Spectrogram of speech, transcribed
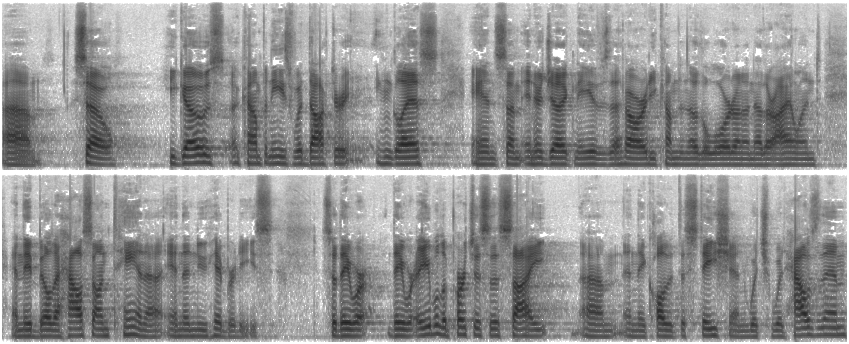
Um, so he goes, accompanies with Dr. Inglis and some energetic natives that had already come to know the Lord on another island, and they build a house on Tanna in the New Hebrides. So they were, they were able to purchase a site um, and they called it the station, which would house them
